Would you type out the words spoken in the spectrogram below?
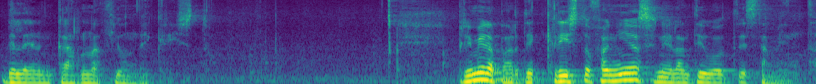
de la encarnación de Cristo. Primera parte. Cristofanías en el Antiguo Testamento.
